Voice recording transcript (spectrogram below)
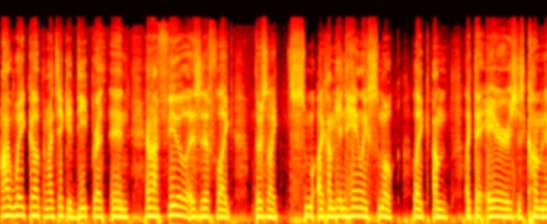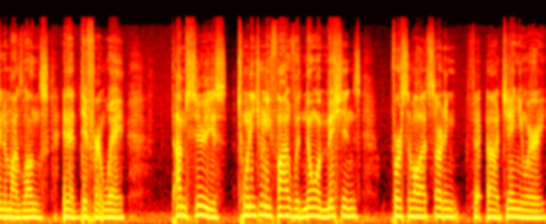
i wake up and i take a deep breath in and i feel as if like there's like sm- like i'm inhaling smoke. Like i'm like the air is just coming into my lungs in a different way. I'm serious. 2025 with no emissions. First of all that's starting uh, january.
